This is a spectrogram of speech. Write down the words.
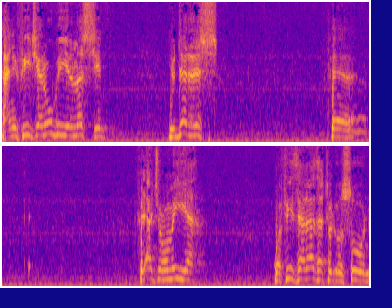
يعني في جنوبي المسجد يدرس في في الأجرمية وفي ثلاثة الأصول.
